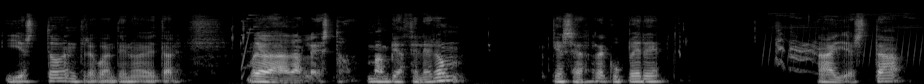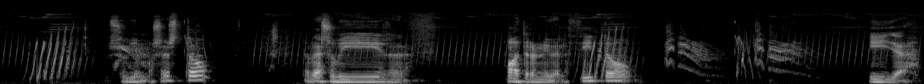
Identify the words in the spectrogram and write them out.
Y esto entre 49 y tal. Voy a darle esto. Vampi acelerón. Que se recupere. Ahí está. Subimos esto. Voy a subir otro nivelcito. Y ya.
